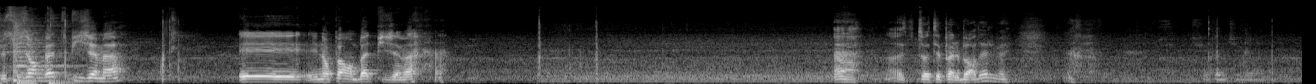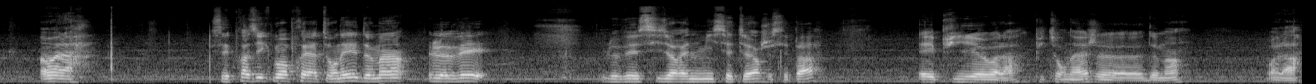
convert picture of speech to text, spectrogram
Je suis en bas de pyjama. Et, et non pas en bas de pyjama. Ah, toi t'es pas le bordel mais. Voilà. C'est pratiquement prêt à tourner. Demain, lever. Lever 6h30, 7h, je sais pas. Et puis euh, voilà. Puis tournage euh, demain. Voilà.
